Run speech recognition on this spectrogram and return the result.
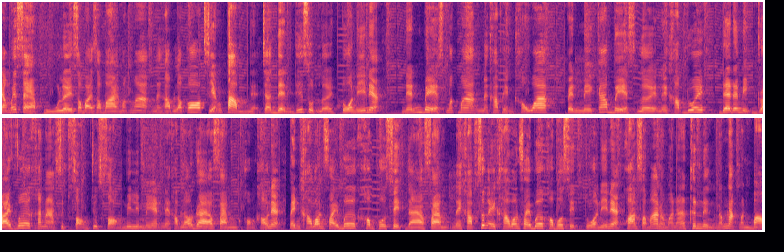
ยังไม่แสบหูเลยสบายๆมากๆนะครับแล้วก็เสียงต่ำเนี่ยจะเด่นที่สุดเลยตัวนี้นี้เนี่ยเน้นเบสมากๆนะครับเห็นเขาว่าเป็นเมกาเบสเลยนะครับด้วย Dynamic Driver ขนาด 12.2มิลลิเมตรนะครับแล้ว diaphragm ของเขาเนี่ยเป็นคาร์บอนไฟเบอร์คอมโพสิต diaphragm นะครับซึ่งไอ้คาร์บอนไฟเบอร์คอมโพสิตตัวนี้เนี่ยความสามารถของมันนั้นคือหนึ่งน้ำหนักมันเบา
